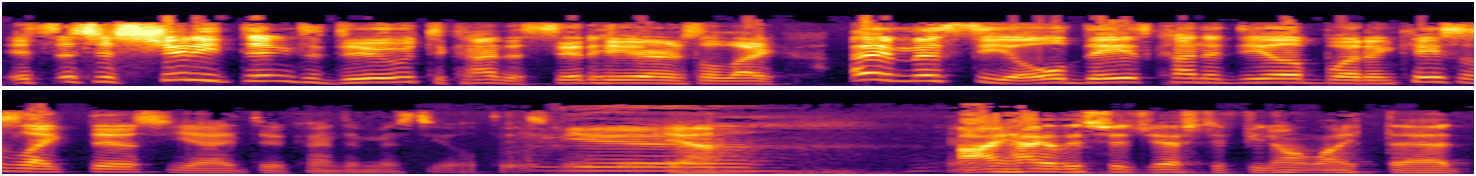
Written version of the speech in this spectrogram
it's it's a shitty thing to do to kind of sit here and so like I miss the old days kind of deal. But in cases like this, yeah, I do kind of miss the old days. a. Yeah. Yeah. I highly suggest if you don't like that,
